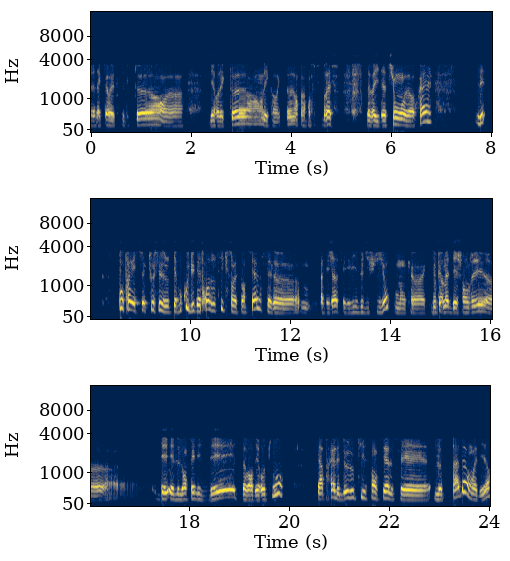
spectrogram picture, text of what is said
rédacteurs et les traducteurs, euh, les relecteurs, les correcteurs, enfin bref, la validation euh, après. Les, pour travailler tous ces outils, il y a beaucoup de, des trois outils qui sont essentiels. C'est le, bah déjà c'est les listes de diffusion, donc euh, qui nous permettent d'échanger euh, et de lancer des idées, d'avoir des retours. Et après, les deux outils essentiels, c'est le PAD, on va dire,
